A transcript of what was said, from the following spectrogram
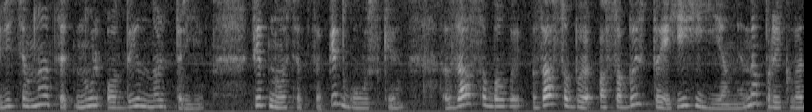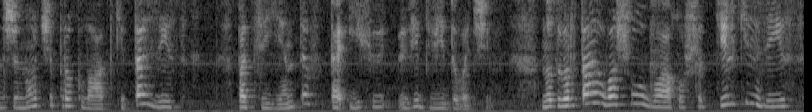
180103 відносяться підгузки, засоби, засоби особистої гігієни, наприклад, жіночі прокладки та ЗІС пацієнтів та їх відвідувачів. Но звертаю вашу увагу, що тільки ЗІС,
